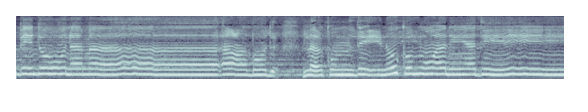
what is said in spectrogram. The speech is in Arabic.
أنتم عابدون ما أعبد لكم دينكم ولي دين.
